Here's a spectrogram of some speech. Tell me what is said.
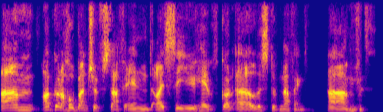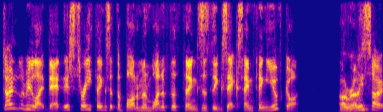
um, I've got a whole bunch of stuff, and I see you have got a list of nothing. Um, Don't be like that. There's three things at the bottom, and one of the things is the exact same thing you've got. oh, really? So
